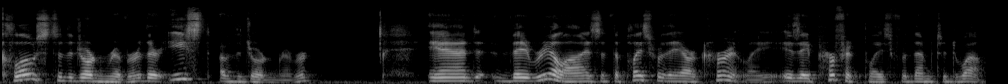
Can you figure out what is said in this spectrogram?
close to the jordan river. They're east of the jordan river. And they realize that the place where they are currently is a perfect place for them to dwell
